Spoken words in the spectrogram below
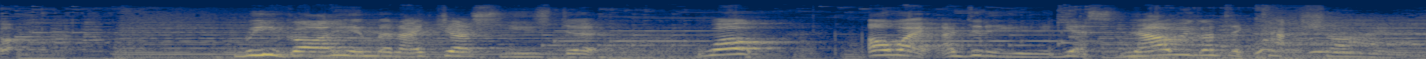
Oh. We got him and I just used it. Well, oh wait, I didn't use it. Yes, now we got the cat shine.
